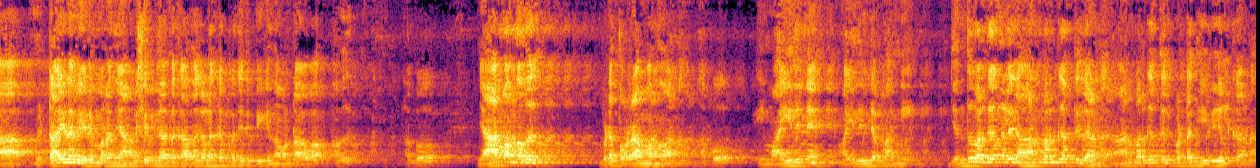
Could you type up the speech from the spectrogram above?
ആ മിഠായിയുടെ പേരും പറഞ്ഞ് ആവശ്യമില്ലാത്ത കഥകളൊക്കെ പ്രചരിപ്പിക്കുന്ന കൊണ്ടാവാം അത്. അപ്പോൾ ഞാൻ വന്നത് ഇവിടെ തൊഴാൻ വന്നതാണ്. അപ്പോൾ ഈ മയിലിനെ മയിലിന്റെ ഭംഗി ജന്തുവർഗങ്ങളിൽ ആൺവർഗത്തിലാണ് ആൺവർഗത്തിൽപ്പെട്ട ജീവികൾക്കാണ്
